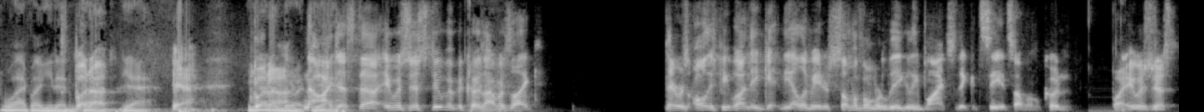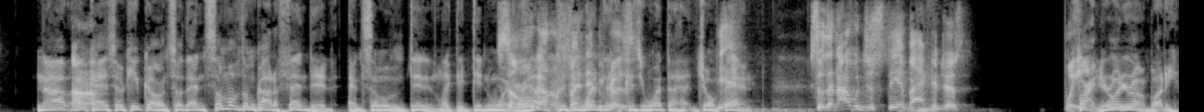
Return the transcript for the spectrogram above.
We'll act like you didn't. But, uh, yeah. Yeah, You but uh, no, yeah. I just. uh It was just stupid because I was like, there was all these people and they get in the elevator. Some of them were legally blind, so they could see it. Some of them couldn't. But it was just. No, Uh, okay, so keep going. So then some of them got offended and some of them didn't. Like they didn't want to. Some your of them help got 'cause you offended went to- because- because you went to jump Yeah. in. So then I would just stand back and just wait. Fine, you're on your own, buddy.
